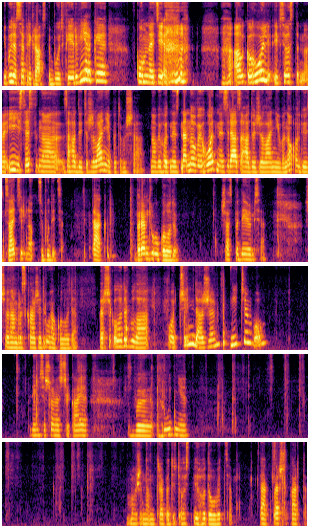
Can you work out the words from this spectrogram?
і буде все прекрасно. Будуть фейерверки в комнаті, алкоголь и все остальное. И, естественно, загадуйте желание, потому что Новый год не, на Новый год не зря загадують желание, воно обов'язково збудеться. Так, беремо другу колоду. Зараз подивимося, що нам розкаже друга колода. Перша колода була очень даже нічого. Подивимося, що нас чекає в грудні. Може, нам треба до чогось підготуватися. Так, перша карта.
